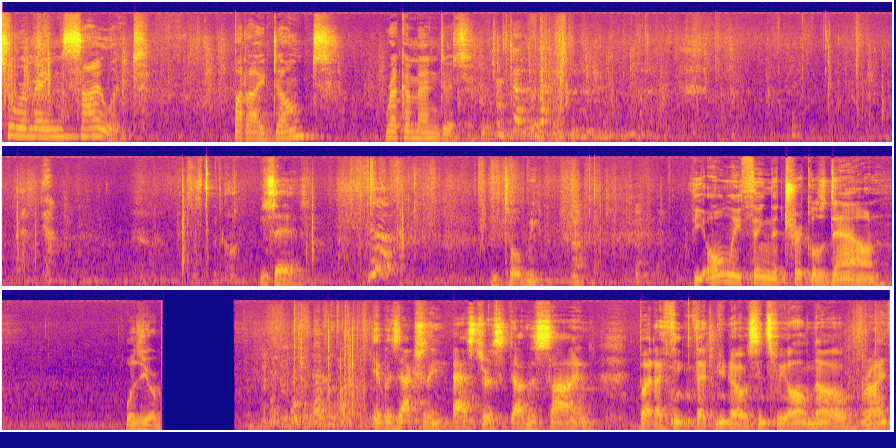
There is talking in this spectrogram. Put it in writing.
to remain silent, but I don't recommend it. You say it. You told me. The only thing that trickles down was your. It was actually asterisked on the sign, but I think that, you know, since we all know, right,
